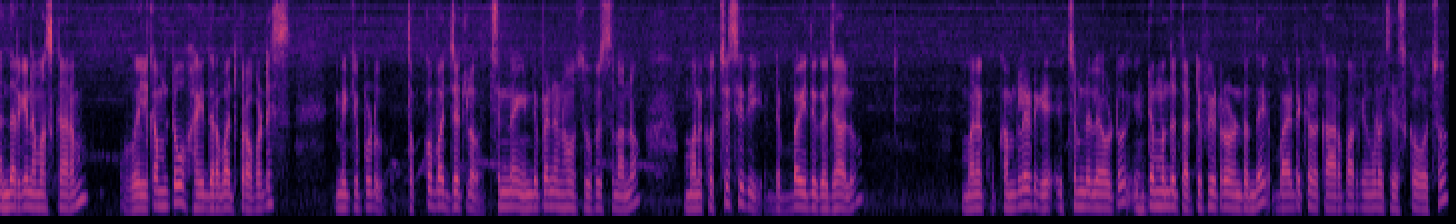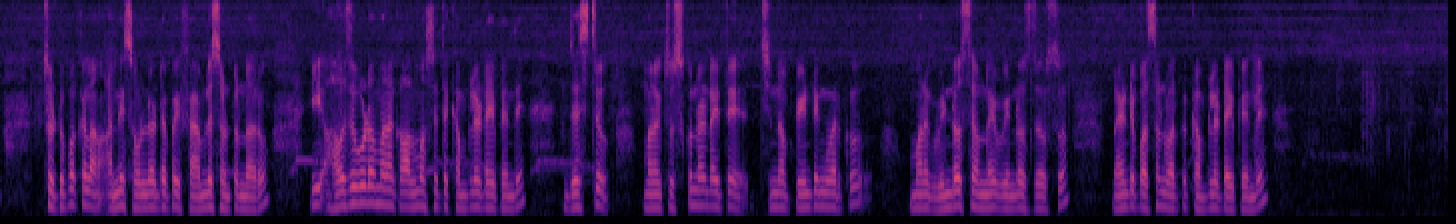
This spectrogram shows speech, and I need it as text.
అందరికీ నమస్కారం. Welcome to Hyderabad properties మీకు ఇప్పుడు తక్కువ బడ్జెట్లో చిన్న ఇండిపెండెంట్ హౌస్ చూపిస్తున్నాను. మనకు వచ్చేసి ఇది డెబ్బై ఐదు గజాలు. మనకు కంప్లీట్గా హెచ్ఎండి లేఅవుట్ ఇంటి ముందు థర్టీ ఫీట్ రోడ్ ఉంటుంది. బయట ఇక్కడ కార్ పార్కింగ్ కూడా చేసుకోవచ్చు. చుట్టుపక్కల అన్ని సోల్డ్ పై ఫ్యామిలీస్ ఉంటున్నారు. ఈ హౌస్ కూడా మనకు ఆల్మోస్ట్ అయితే కంప్లీట్ అయిపోయింది. జస్ట్ మనకు చూసుకున్నట్టయితే చిన్న పెయింటింగ్ వర్క్ మనకు విండోస్ ఉన్నాయి windows doors ninety percent work complete అయిపోయింది.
